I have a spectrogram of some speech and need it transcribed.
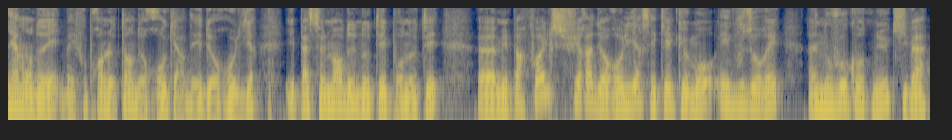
et à un moment donné, bah, il faut prendre le temps de regarder, de relire, et pas seulement de noter pour noter. Euh, mais parfois, il suffira de relire ces quelques mots et vous aurez un nouveau contenu qui va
